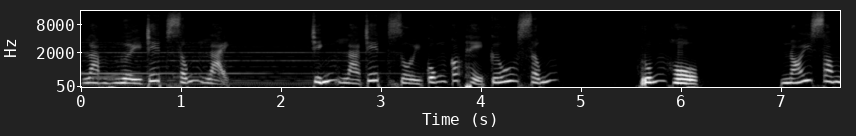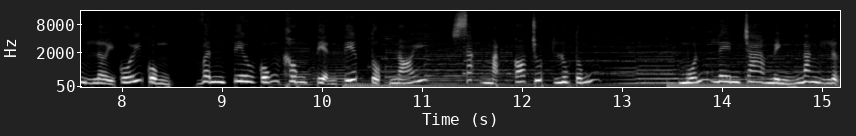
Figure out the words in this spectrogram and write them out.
Làm người chết sống lại. Chính là chết rồi cũng có thể cứu sống. Húng hồ. Nói xong lời cuối cùng Vân Tiêu cũng không tiện tiếp tục nói, Sắc mặt có chút lúc túng. Muốn lên cha mình năng lực,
